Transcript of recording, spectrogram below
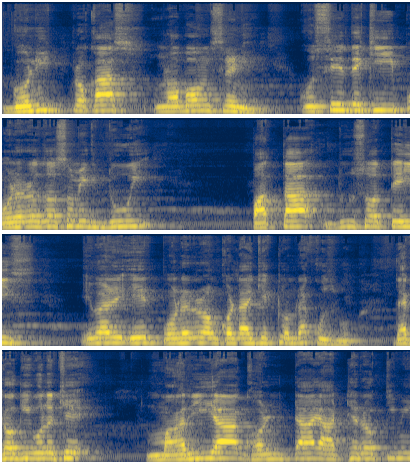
গণিত প্রকাশ নবম শ্রেণি। কোষে দেখি পনেরো দশমিক দুই, পাতা দুশো তেইশ। এবারে এর পনেরো অঙ্কটাকে একটু আমরা কষবো দেখো কি বলেছে, মারিয়া ঘন্টায় আঠেরো কিমি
